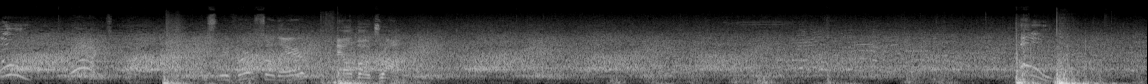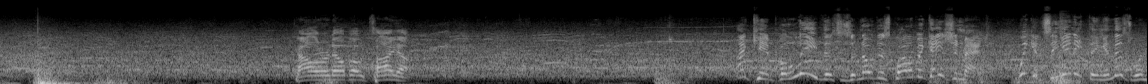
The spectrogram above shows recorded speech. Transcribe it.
Ooh, blocked. Nice reversal there. Elbow drop. Boom. Collar and elbow tie up. Can't believe this is a no disqualification match. We can see anything in this one.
